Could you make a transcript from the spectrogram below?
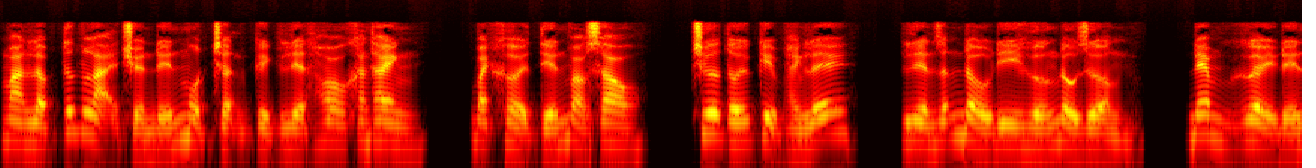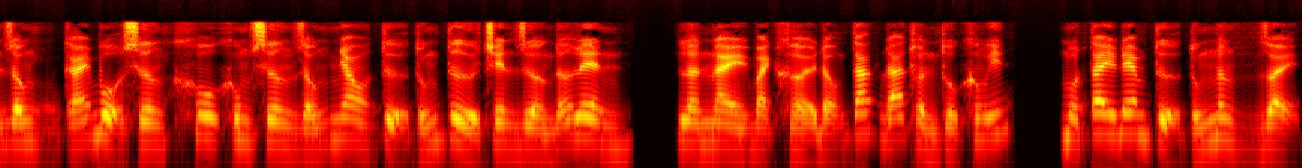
màn lập tức lại truyền đến một trận kịch liệt ho khăn thanh, bạch khởi tiến vào sau, chưa tới kịp hành lễ, liền dẫn đầu đi hướng đầu giường, đem gầy đến giống cái bộ xương khô khung xương giống nhau tự túng từ trên giường đỡ lên. Lần này bạch khởi động tác đã thuần thục không ít, một tay đem tự túng nâng dậy,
